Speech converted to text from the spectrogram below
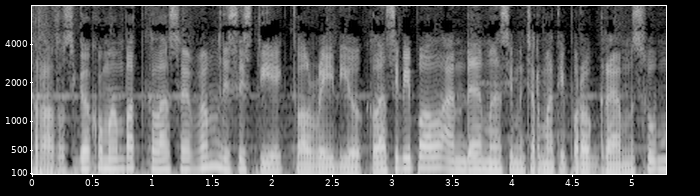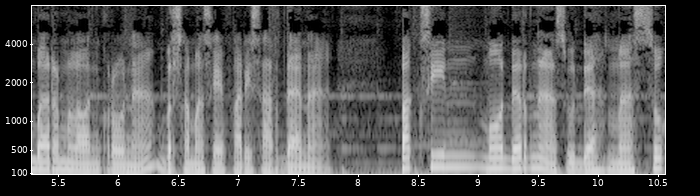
Empat kelas FM, this is the actual radio. Classy People, Anda masih mencermati program Sumbar Melawan Corona bersama saya Faris Sardana. Vaksin Moderna sudah masuk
